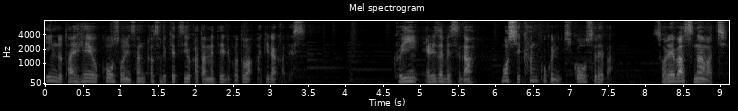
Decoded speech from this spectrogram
インド太平洋構想に参加する決意を固めていることは明らかです。クイーン・エリザベスがもし韓国に寄港すれば、それはすなわち、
